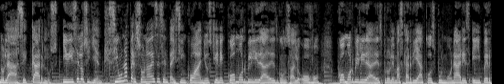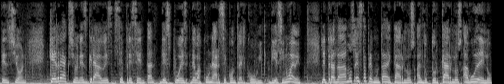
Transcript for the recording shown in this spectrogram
nos la hace Carlos y dice lo siguiente, si una persona de 65 años tiene comorbilidades, Gonzalo, ojo, comorbilidades, problemas cardíacos, pulmonares e hipertensión, ¿qué reacciones graves se presentan después de vacunarse contra el COVID-19? Le trasladamos esta pregunta de Carlos al doctor Carlos Agudelo,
